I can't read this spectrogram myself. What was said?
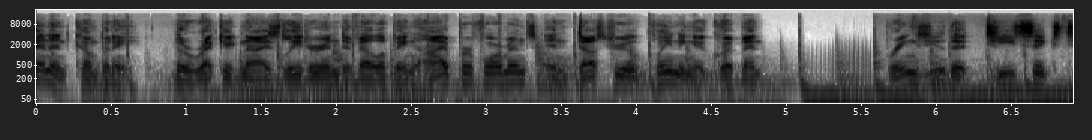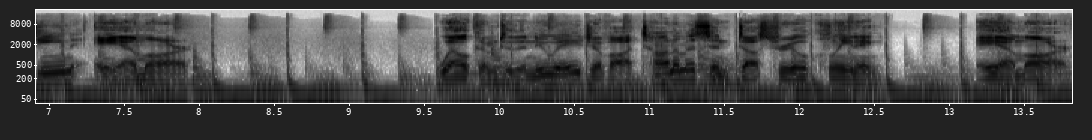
Tennant Company, the recognized leader in developing high performance industrial cleaning equipment, brings you the T16 AMR. Welcome to the new age of autonomous industrial cleaning. AMR,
